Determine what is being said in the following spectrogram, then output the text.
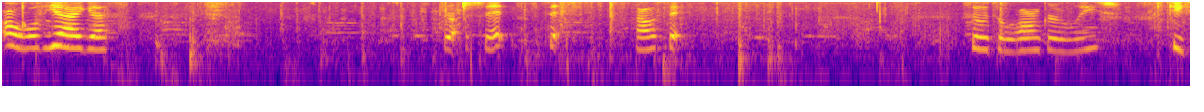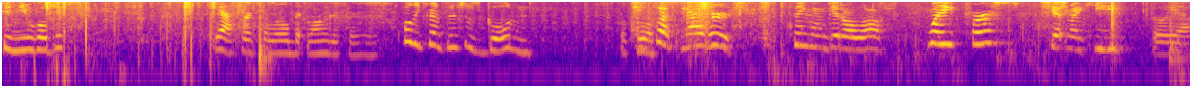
Oh, well, yeah, I guess. Dro- Sit. Sit. Now sit. So it's a longer leash. Okay, can you hold this? Yeah, for it's a little bit longer for her. Holy crap, this is golden. Oh, cool. Plus, now her thing won't get all off. Wait, first, get my key. Oh, yeah.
